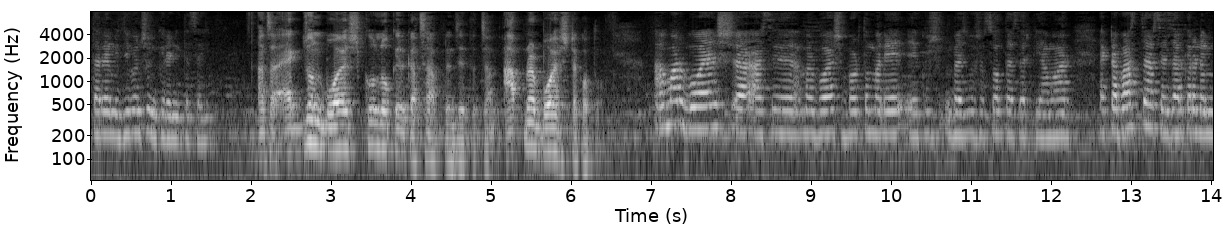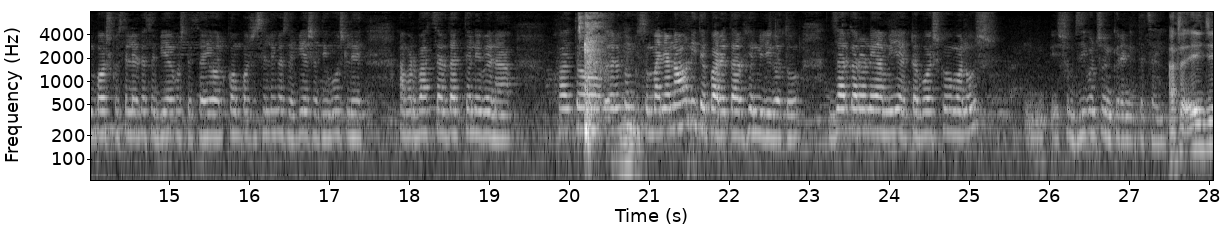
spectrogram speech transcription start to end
তাহলে আমি জীবন সঙ্গী করে নিতে চাই। আচ্ছা একজন বয়স্ক লোকের কাছে আপনি যেতে চান, আপনার বয়সটা কত? আমার বয়স আছে, আমার বয়স বর্তমানে একুশ, বাইশ বছর চলতেছে আর কি। আমার একটা বাচ্চা আছে, যার কারণে আমি বয়স্ক ছেলের কাছে বিয়ে করতে চাই। অল্প কম বয়সী ছেলের কাছে বিয়ে সাথে বসলে আমার বাচ্চার দায়িত্ব নেবে না। হয়তো এরকম কিছু মাইনা নাও নিতে পারে তার ফ্যামিলিগত, যার কারণে আমি একটা বয়স্ক মানুষ জীবন সঙ্গী করে নিতে চাই। আচ্ছা এই যে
